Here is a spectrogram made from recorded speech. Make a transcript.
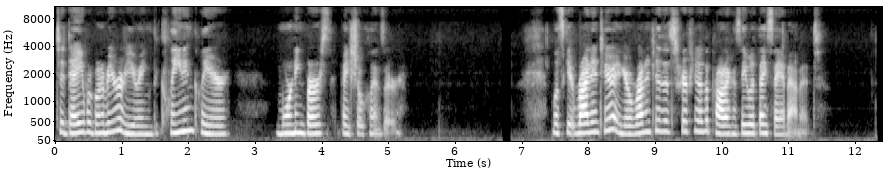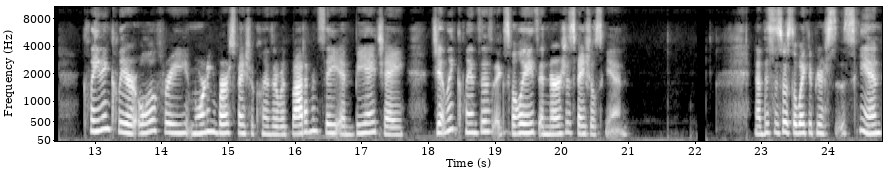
Today we're going to be reviewing the Clean and Clear Morning Burst Facial Cleanser. Let's get right into it and go right into the description of the product and see what they say about it. Clean and Clear Oil Free Morning Burst Facial Cleanser with vitamin C and BHA gently cleanses, exfoliates, and nourishes facial skin. Now this is supposed to wake up your skin,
